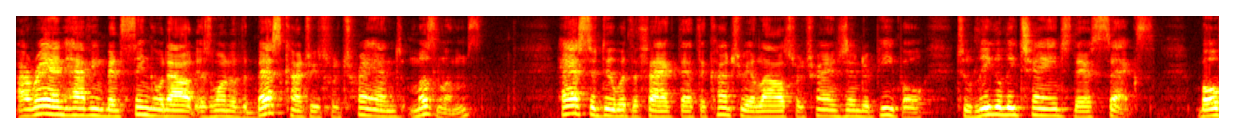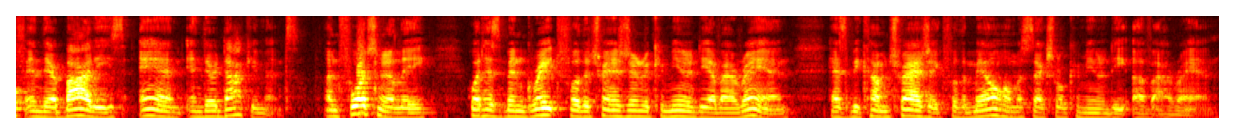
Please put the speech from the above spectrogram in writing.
Iran, having been singled out as one of the best countries for trans Muslims, has to do with the fact that the country allows for transgender people to legally change their sex, both in their bodies and in their documents. Unfortunately, what has been great for the transgender community of Iran has become tragic for the male homosexual community of Iran.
